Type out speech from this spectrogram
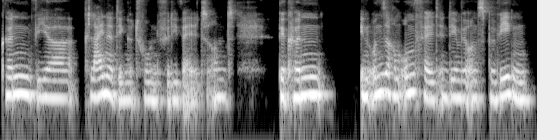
können wir kleine Dinge tun für die Welt und wir können in unserem Umfeld, in dem wir uns bewegen,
